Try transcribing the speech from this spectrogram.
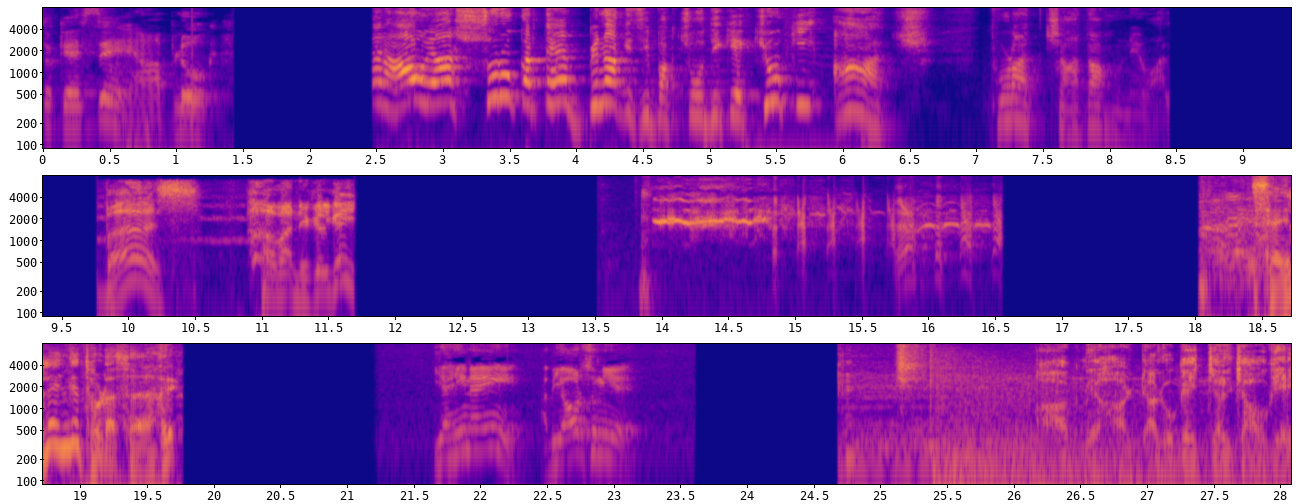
तो कैसे हैं आप लोग? यार आओ यार शुरू करते हैं बिना किसी बकचोदी के क्योंकि आज थोड़ा ज़्यादा होने वाला बस हवा निकल गई। सह लेंगे थोड़ा सा। अरे यही नहीं अभी और सुनिए। आग में हाथ डालोगे जल जाओगे।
